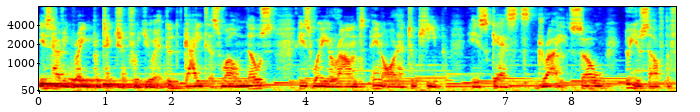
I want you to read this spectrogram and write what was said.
is having rain protection for you. A good guide as well knows his way around in order to keep his guests dry. So do yourself the favor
